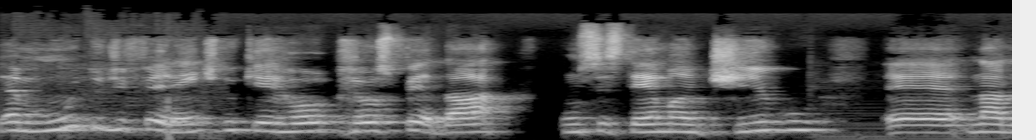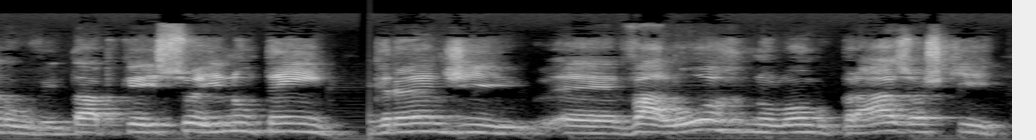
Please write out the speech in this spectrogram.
É muito diferente do que rehospedar um sistema antigo é, na nuvem, tá? Porque isso aí não tem grande é, valor no longo prazo. Eu acho que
